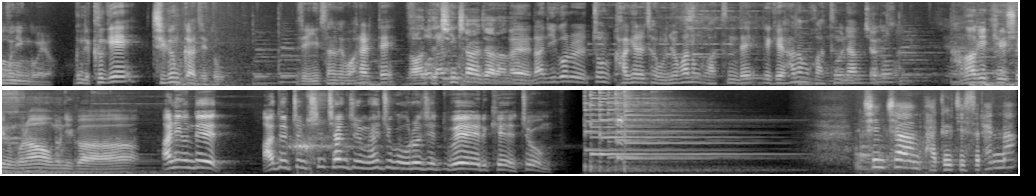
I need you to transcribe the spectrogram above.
부분인 거예요. 근데 그게 지금까지도 이제 일상생활 할 때 너한테 줄 알아나? 네, 난 이거를 좀 가게를 잘 운영하는 것 같은데 이렇게 하는 것 같은데 하면서도 강하게 키우시는구나 어머니가. 아니 근데 아들 좀 칭찬 좀 해주고 그러지 왜 이렇게 좀 칭찬 받을 짓을 했나?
